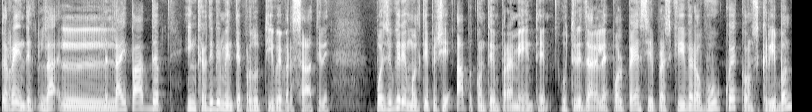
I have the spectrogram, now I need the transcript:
rende la, l'iPad incredibilmente produttivo e versatile Puoi eseguire molteplici app contemporaneamente, utilizzare l'Apple Pencil per scrivere ovunque con Scribble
